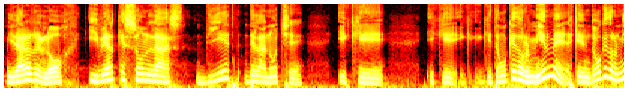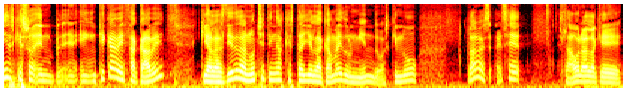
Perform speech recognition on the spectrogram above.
mirar el reloj y ver que son las 10 de la noche y que y que, tengo que dormirme. Es que tengo que dormir. Es que eso, en, qué cabeza cabe que a las 10 de la noche tengas que estar ahí en la cama y durmiendo? Es que no. Claro, es, es, la hora en la que,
